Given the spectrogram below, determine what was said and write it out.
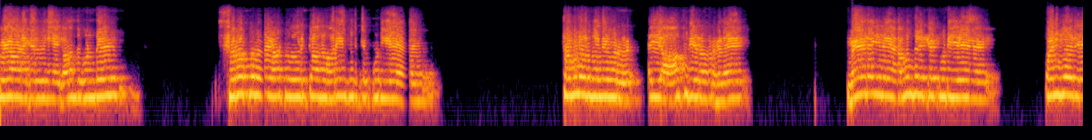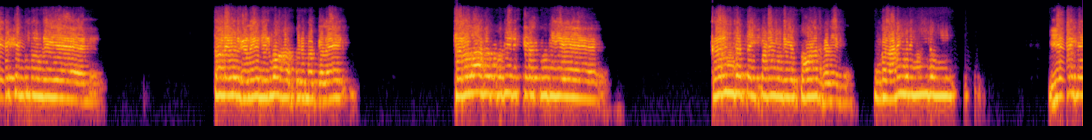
விழா நிகழ்விலே கலந்து கொண்டு சிறப்புரை ஆற்றுவதற்காக வரைந்திருக்கக்கூடிய தமிழர் தலைவர் ஐயா ஆசிரியர் அவர்களே மேடையிலே அமர்ந்திருக்கக்கூடிய பல்வேறு இயக்கங்களுடைய தலைவர்களே நிர்வாக பெருமக்களே திரளாக கூடியிருக்கக்கூடிய கருந்தட்டை படையுடைய தோழர்களே உங்கள் அனைவரின் மீதும் ஏக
